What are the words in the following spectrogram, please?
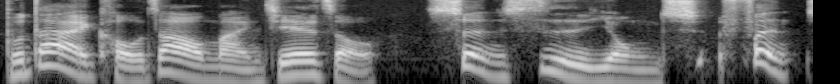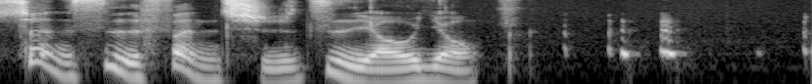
不戴口罩满街走，胜似泳池粪胜似粪池自由泳。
